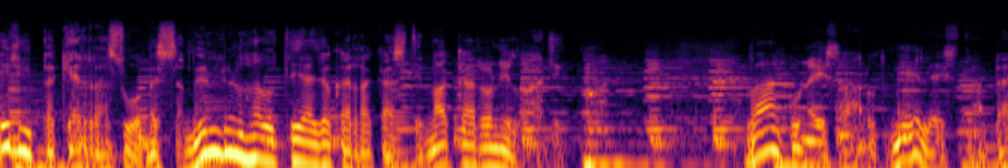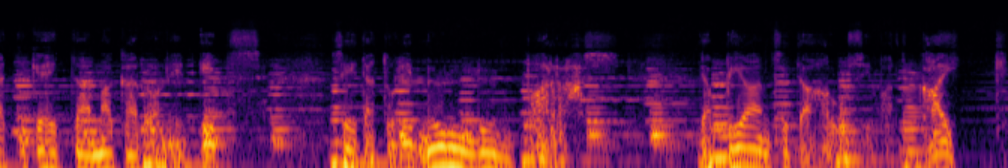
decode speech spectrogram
Elipä kerran Suomessa myllynhaltija, joka rakasti makaronilaatikkoa. Vaan kun ei saanut mieleistään, päätti kehittää makaronin itse. Siitä tuli myllyn paras. Ja pian sitä halusivat kaikki.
